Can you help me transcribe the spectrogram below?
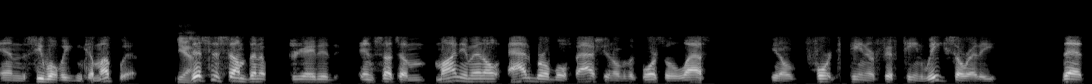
and see what we can come up with." Yeah. This is something that was created in such a monumental, admirable fashion over the course of the last, you know, 14 or 15 weeks already. That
